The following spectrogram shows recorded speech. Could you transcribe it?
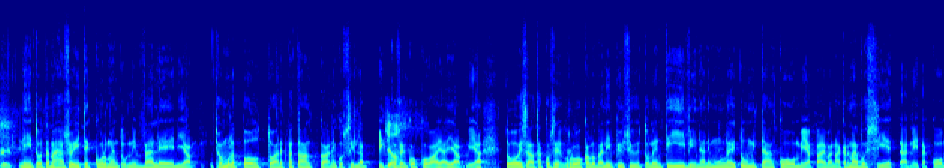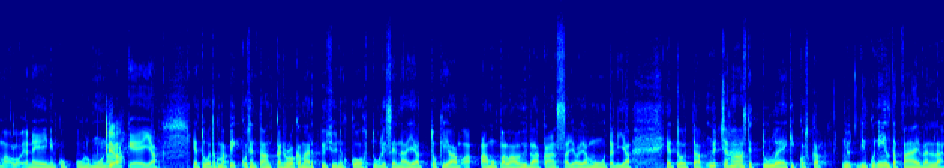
niin. niin tuota, mähän syön itse kolmen tunnin välein ja se on mulle polttoa, että mä tankkaan niin kuin sillä pikkusen koko ajan. Ja, ja, toisaalta kun se ruokailuväli pysyy tuolen tiiviinä, niin mulle ei tule mitään koomia päivän aikana. Mä en voi sietää niitä koomaoloja, ne ei niin kuin kuulu mun arkeen. Ja, ja tuota, kun mä pikku pikkusen tankkaan, niin ruokamäärät pysyy niin kohtuullisena ja toki aamu, aamupala on hyvä kanssa jo ja muuten. Ja, ja tuota, nyt se haaste tuleekin, koska nyt niin kuin iltapäivällä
